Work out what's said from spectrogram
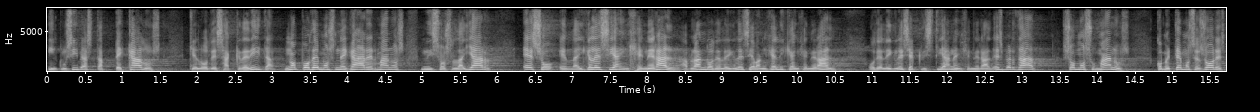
inclusive hasta pecados que lo desacredita. No podemos negar, hermanos, ni soslayar eso en la iglesia en general, hablando de la iglesia evangélica en general o de la iglesia cristiana en general. Es verdad, somos humanos, cometemos errores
